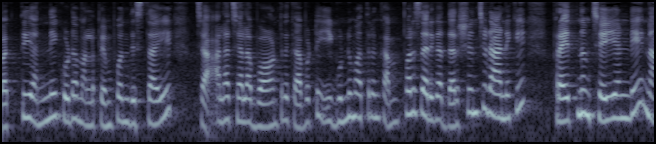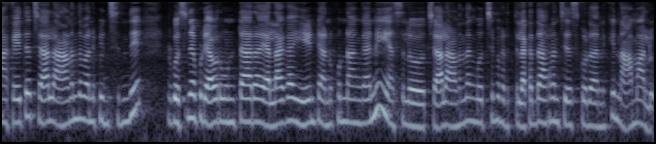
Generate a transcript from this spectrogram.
భక్తి అన్నీ కూడా మనల్ని పెంపొందిస్తాయి. చాలా చాలా బాగుంటుంది. కాబట్టి ఈ గుండు మాత్రం కంపల్సరిగా దర్శించడానికి ప్రయత్నం చేయండి. నాకైతే చాలా ఆనందం అనిపించింది. ఇక్కడికి వచ్చినప్పుడు ఎవరు ఉంటారా ఎలాగా ఏంటి అనుకున్నాం కానీ అసలు చాలా ఆనందంగా వచ్చి ఇక్కడ తిలకధారణ చేసుకోవడానికి నామాలు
